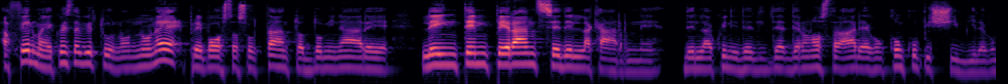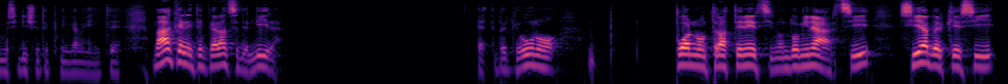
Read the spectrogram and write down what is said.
afferma che questa virtù non, non è preposta soltanto a dominare le intemperanze della carne, della, quindi de, de, della nostra area concupiscibile, come si dice tecnicamente, ma anche le intemperanze dell'ira. Eh, perché uno può non trattenersi, non dominarsi, sia perché si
